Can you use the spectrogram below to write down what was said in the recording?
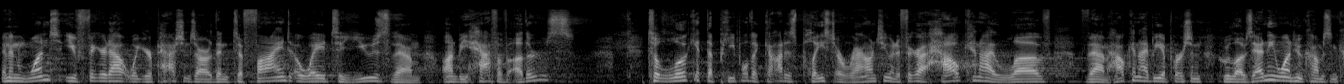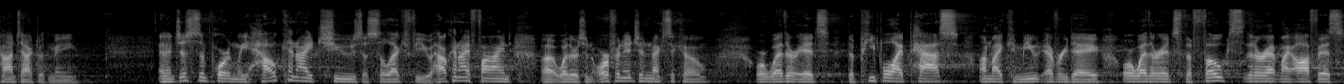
And then once you've figured out what your passions are, then to find a way to use them on behalf of others, to look at the people that God has placed around you and to figure out how can I love them? How can I be a person who loves anyone who comes in contact with me? And then, just as importantly, how can I choose a select few? How can I find, uh, whether it's an orphanage in Mexico, or whether it's the people I pass on my commute every day, or whether it's the folks that are at my office,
